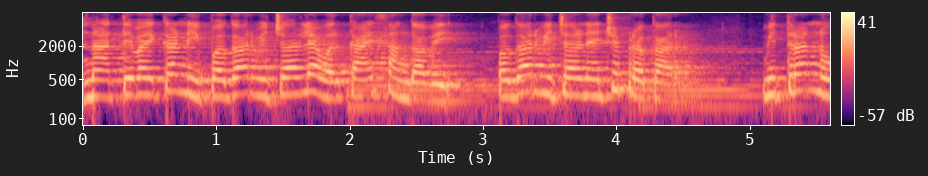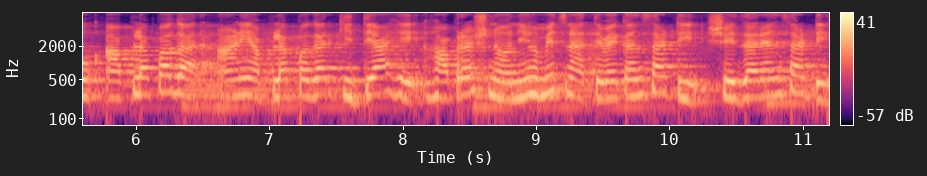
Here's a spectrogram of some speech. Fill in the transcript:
नातेवाईकांनी पगार विचारल्यावर काय सांगावे? पगार विचारण्याचे प्रकार. मित्रांनो आपला पगार आणि आपला पगार किती आहे हा प्रश्न नेहमीच नातेवाईकांसाठी शेजाऱ्यांसाठी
